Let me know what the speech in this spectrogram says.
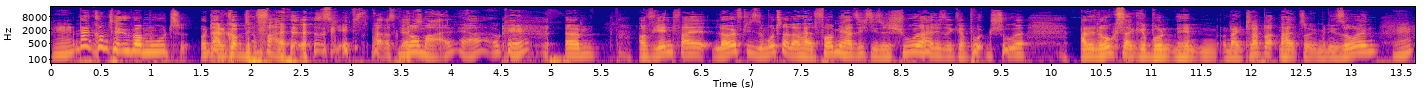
Mhm. Und dann kommt der Übermut und dann kommt der Fall. Das ist jedes Mal das Gleiche. Normal, ja, okay. Ähm, auf jeden Fall läuft diese Mutter dann halt vor mir, hat sich diese Schuhe, halt diese kaputten Schuhe an den Rucksack gebunden hinten. Und dann klapperten halt so immer die Sohlen. Mhm.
